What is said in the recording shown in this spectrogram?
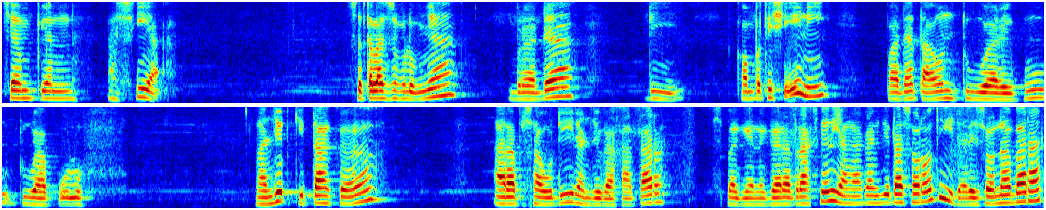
Champion Asia. Setelah sebelumnya berada di kompetisi ini pada tahun 2020. Lanjut kita ke Arab Saudi dan juga Qatar sebagai negara terakhir yang akan kita soroti dari zona barat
